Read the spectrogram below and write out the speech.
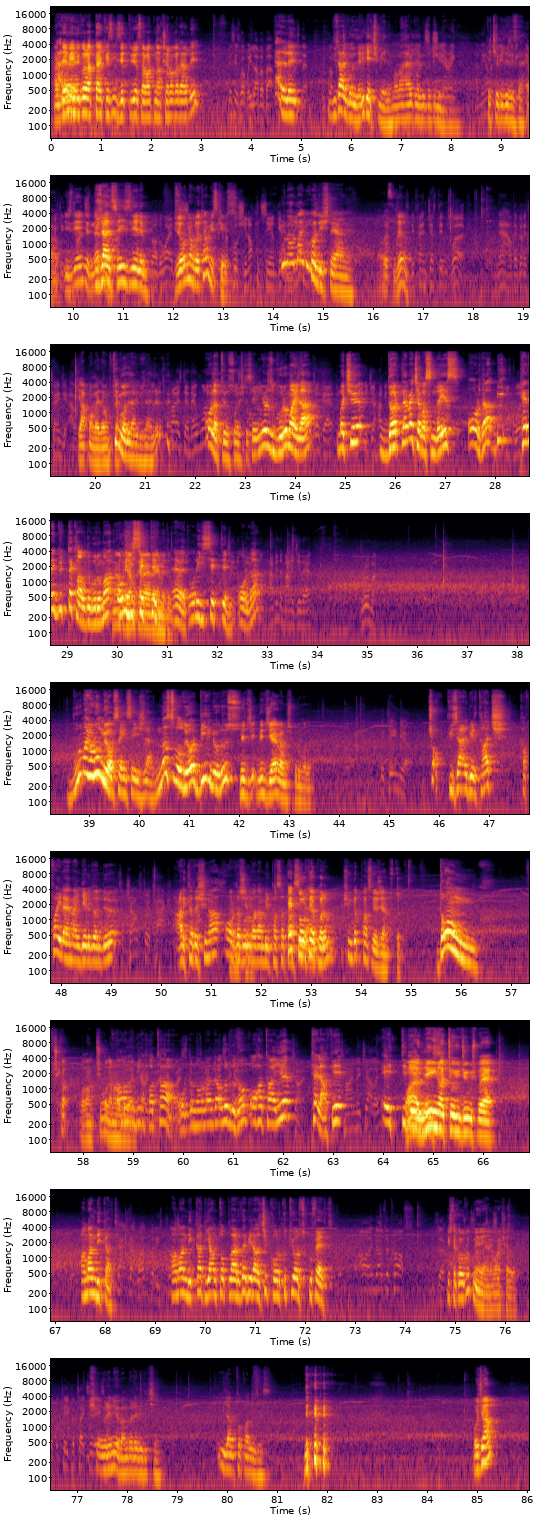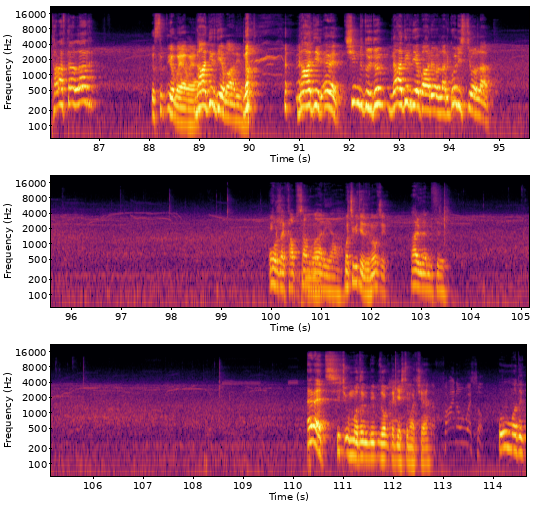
Hani Yani demeyin öyle- bir gol attı herkesi izlettiriyor sabahtan akşama kadar diye. yani öyle güzel golleri geçmeyelim ama her golü de bilmiyorum. Geçebiliriz de. Ya, izleyelim dediler. de. Güzelse izleyelim. Güzel olmayan gol atar mıyız ki biz? Bu normal bir goldü işte yani. Ya olsun canım. Yapma be devam Tüm goller güzeldir. Gol atıyor sonuçta seviniyoruz. Buruma'yla maçı dörtleme çabasındayız. Orada bir tereddütte kaldı Buruma. Ne onu hissettim. Evet onu hissettim orada. Buruma yorulmuyor sayın seyirciler. Nasıl oluyor bilmiyoruz. Ne, ci- ne ciğer varmış Bruma'da. Çok güzel bir taç. Kafayla hemen geri döndü. Arkadaşına orada Yani şey- Buruma'dan bir pas hatası Hep de orta geldi. yaparım. Şimdi de pas vereceğim tutup. Dong. Çıka... Ulan çıkmadan aldı Tam be. bir hata. Orada normalde alırdı Dong. O hatayı telafi etti Vay ne diyebiliriz. inatçı oyuncuymuş be. Aman dikkat. Aman dikkat yan toplarda birazcık korkutuyor Skufet. Hiç de korkutmuyor yani maşallah. İşte öğreniyor ben böyle dedikçe. İlla bir toparlayacağız. Hocam Taraftarlar ıslıklıyor baya baya. Nadir diye bağırıyor. Na- Nadir evet. Şimdi duydum. Nadir diye bağırıyorlar. Gol istiyorlar. Orada kapsam var ya. Maçı bitirdi ne olacak? Harbiden bitirir. Evet. Hiç ummadığım bir zorlukla geçti maç ya. Ummadık.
